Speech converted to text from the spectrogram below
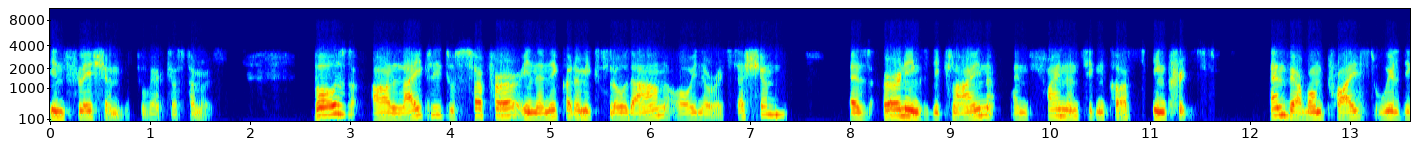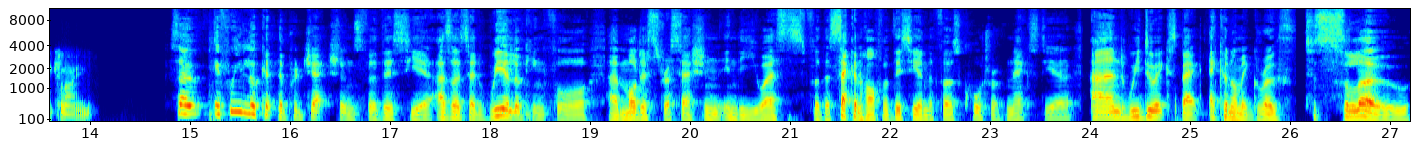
inflation to their customers. Those are likely to suffer in an economic slowdown or in a recession as earnings decline and financing costs increase, and their bond price will decline. So, if we look at the projections for this year, as I said, we are looking for a modest recession in the US for the second half of this year and the first quarter of next year. And we do expect economic growth to slow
